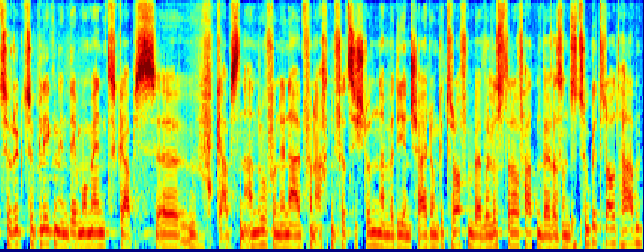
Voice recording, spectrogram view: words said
zurückzublicken. In dem Moment gab es einen Anruf und innerhalb von 48 Stunden haben wir die Entscheidung getroffen, weil wir Lust darauf hatten, weil wir es uns zugetraut haben.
